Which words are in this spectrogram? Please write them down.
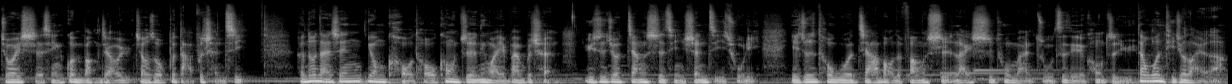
就会实行棍棒教育，叫做不打不成器。很多男生用口头控制另外一半不成，于是就将事情升级处理，也就是透过家暴的方式来试图满足自己的控制欲。但问题就来了。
